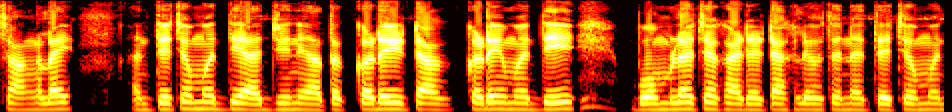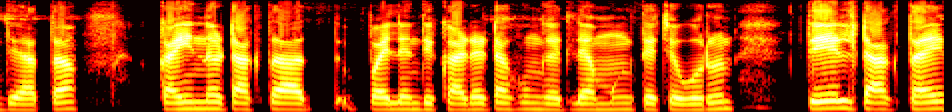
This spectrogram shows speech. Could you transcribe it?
चांगला आहे. आणि त्याच्यामध्ये आजीने आता कढई टाक कढईमध्ये बोंबलाच्या काड्या टाकल्या होत्या ना त्याच्यामध्ये आता काही न टाकता पहिल्यांदा काड्या टाकून घेतल्या. मग त्याच्यावरून तेल टाकताय.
